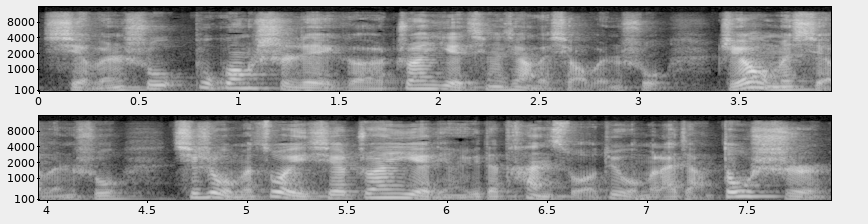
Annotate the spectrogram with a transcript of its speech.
写文书，不光是这个专业倾向的小文书，只要我们写文书，其实我们做一些专业领域的探索，对我们来讲都是。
